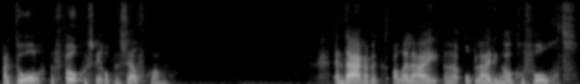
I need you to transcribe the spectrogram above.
Waardoor de focus weer op mezelf kwam. En daar heb ik allerlei uh, opleidingen ook gevolgd.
